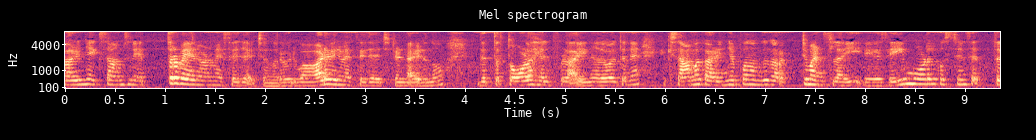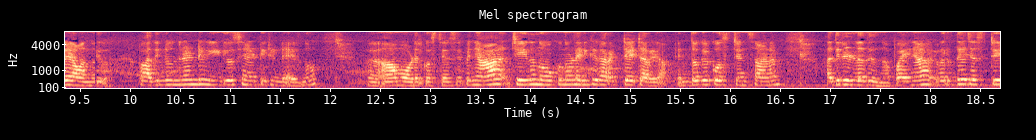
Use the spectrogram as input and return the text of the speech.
കഴിഞ്ഞ എക്സാംസിന് എത്ര പേരാണ് മെസ്സേജ് അയച്ചതെന്ന് അറിയാം? ഒരുപാട് പേര് മെസ്സേജ് അയച്ചിട്ടുണ്ടായിരുന്നു. ഇത് എത്രത്തോളം ഹെൽപ്ഫുൾ ആയിരുന്നു അതുപോലെ തന്നെ എക്സാം കഴിഞ്ഞപ്പോൾ നമുക്ക് കറക്റ്റ് മനസ്സിലായി. സെയിം മോഡൽ ക്വസ്റ്റ്യൻസ് എത്രയാണ് വന്നത്? അപ്പോൾ അതിന്റെ ഒന്ന് രണ്ട് വീഡിയോസ് ഞാൻ ഇട്ടിട്ടുണ്ടായിരുന്നു ആ മോഡൽ ക്വസ്റ്റ്യൻസ് ഇപ്പം ഞാൻ ചെയ്ത് നോക്കുന്നതുകൊണ്ട് എനിക്ക് കറക്റ്റ് ആയിട്ട് അറിയാം എന്തൊക്കെ ക്വസ്റ്റ്യൻസ് ആണ് അതിലുള്ളത് എന്ന് അപ്പോൾ ഞാൻ വെറുതെ ജസ്റ്റ്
